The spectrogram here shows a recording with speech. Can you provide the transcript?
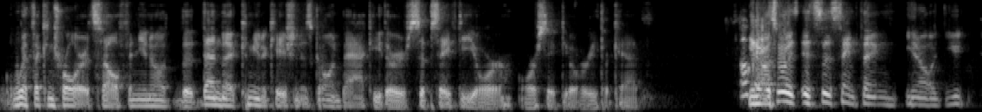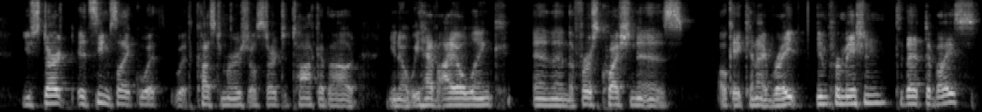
with the controller itself. And you know the, then the communication is going back either CIP safety or or safety over ethercat. Okay. you know it's always it's the same thing. You know you you start it seems like with with customers you'll start to talk about you know we have IO-Link and then the first question is okay can i write information to that device?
